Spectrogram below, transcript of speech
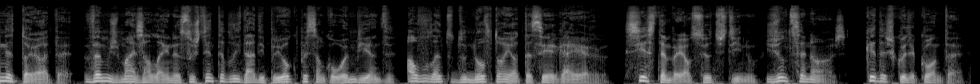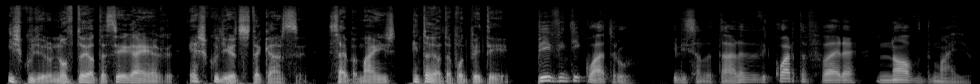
Na Toyota, vamos mais além na sustentabilidade e preocupação com o ambiente ao volante do novo Toyota CHR. Se esse também é o seu destino, junte-se a nós. Cada escolha conta. E escolher o um novo Toyota CHR é escolher destacar-se. Saiba mais em Toyota.pt. P24, edição da tarde de quarta-feira, 9 de maio.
